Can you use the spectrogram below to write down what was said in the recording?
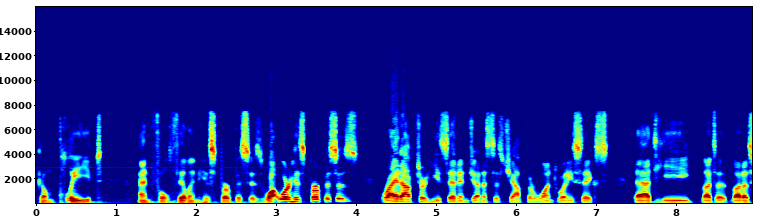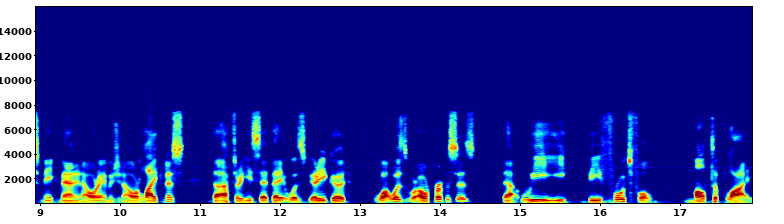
complete, and fulfilling his purposes. What were his purposes? Right after he said in Genesis chapter 126 that he let, let us make man in our image and our likeness, after he said that it was very good, what was our purposes? That we be fruitful, multiply,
